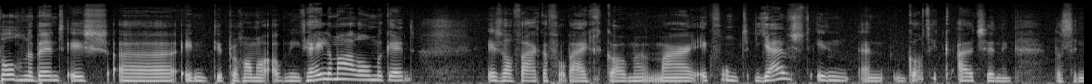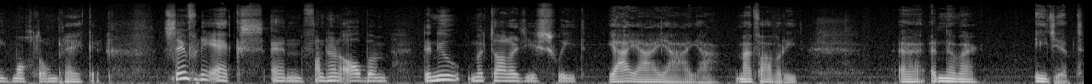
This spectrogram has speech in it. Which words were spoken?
Volgende band is eh, in dit programma ook niet helemaal onbekend. Is al vaker voorbij gekomen. Maar ik vond juist in een gothic uitzending dat ze niet mochten ontbreken. Symphony X en van hun album The New Mythology Suite. Ja, ja, ja, ja. Mijn favoriet. Uh, het nummer Egypt.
